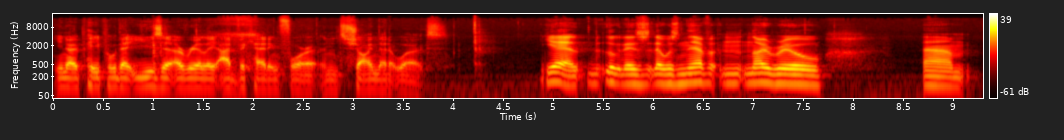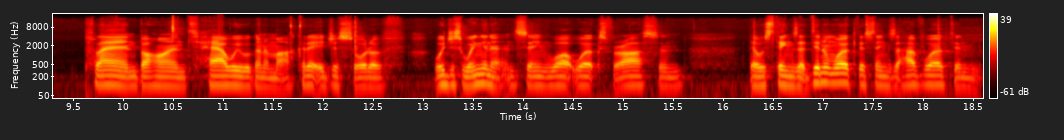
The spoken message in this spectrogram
you know, people that use it are really advocating for it and showing that it works? Yeah, look, there's there was never no real um, plan behind how we were going to market it. It just sort of we're just winging it and seeing what works for us. And there was things that didn't work. There's things that have worked, and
